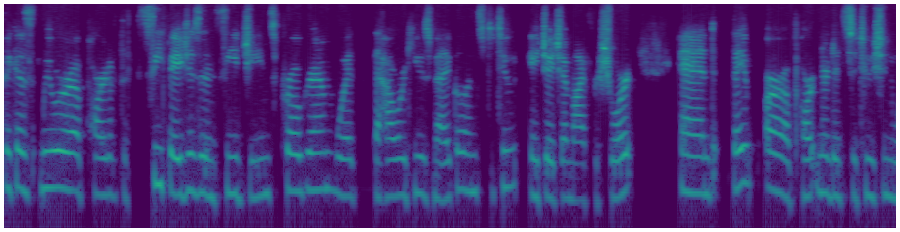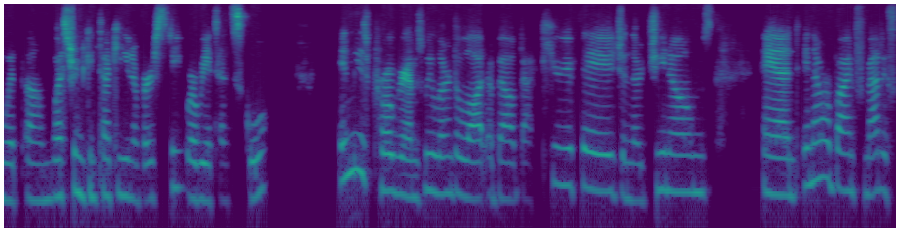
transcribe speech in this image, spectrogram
because we were a part of the SEA-PHAGES and SEA-GENES program with the Howard Hughes Medical Institute, HHMI for short. And they are a partnered institution with um, Western Kentucky University, where we attend school in these programs, we learned a lot about bacteriophage and their genomes. And in our bioinformatics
